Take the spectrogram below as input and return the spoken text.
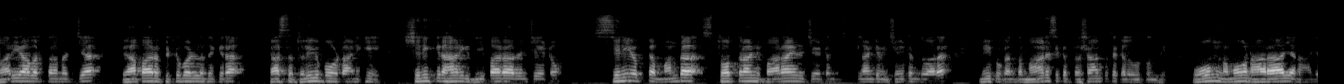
భార్యాభర్తల మధ్య వ్యాపార పెట్టుబడుల దగ్గర కాస్త తొలగిపోవటానికి శనిగ్రహానికి దీపారాధన చేయటం శని యొక్క మంద స్తోత్రాన్ని పారాయణ చేయటం లాంటివి చేయటం ద్వారా మీకు కొంత మానసిక ప్రశాంతత కలుగుతుంది. ఓం నమో నారాయణాయ.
